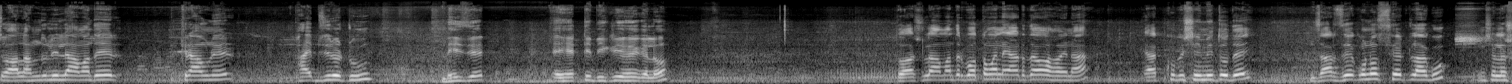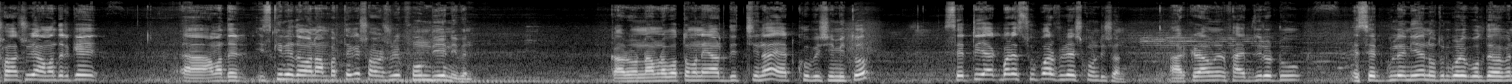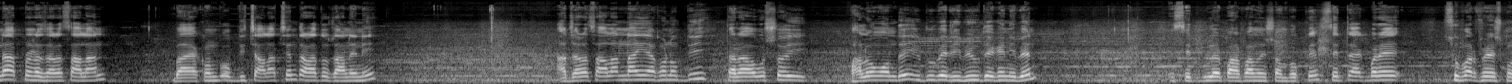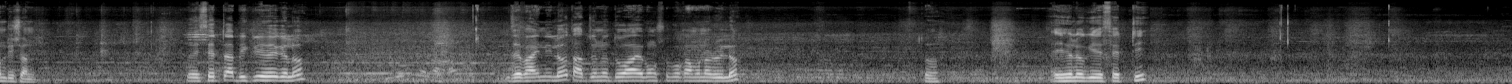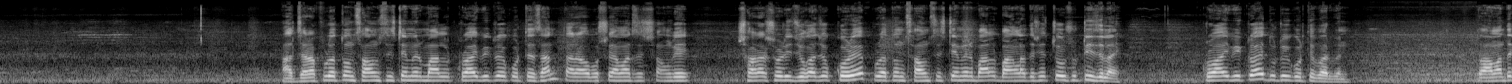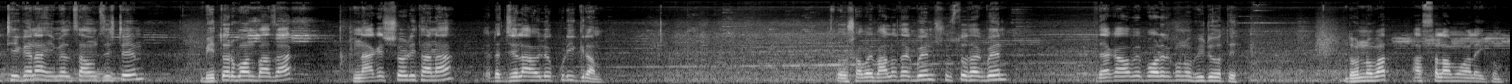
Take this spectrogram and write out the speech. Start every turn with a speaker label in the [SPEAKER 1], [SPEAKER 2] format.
[SPEAKER 1] তো আলহামদুলিল্লাহ আমাদের ক্রাউনের ফাইভ জিরো টু ভিজেট এই হেডটি বিক্রি হয়ে গেল। তো আসলে আমাদের বর্তমানে অ্যাড দেওয়া হয় না। অ্যাড খুবই সীমিত দেয়। যার যে কোনো সেট লাগুক ইনশাল্লাহ সরাসরি আমাদেরকে আমাদের স্ক্রিনে দেওয়া নাম্বার থেকে সরাসরি ফোন দিয়ে নেবেন। কারণ আমরা বর্তমানে অ্যাড দিচ্ছি না অ্যাড খুবই সীমিত। সেটটি একবারে সুপার ফ্রেশ কন্ডিশন আর ক্রাউনের ফাইভ জিরো টু এই সেটগুলো নিয়ে নতুন করে বলতে হবে না। আপনারা যারা চালান বা এখন অবধি চালাচ্ছেন, তারা তো জানেনই। আর যারা চালান নাই এখন অবধি, তারা অবশ্যই ভালো মন্দে ইউটিউবে রিভিউ দেখে নেবেন সেটগুলোর পারফরমেন্স সম্পর্কে। সেটটা একবারে সুপার ফ্রেশ কন্ডিশন তো এই সেটটা বিক্রি হয়ে গেল। যে ভাই নিল, তার জন্য দোয়া এবং শুভকামনা রইল। তো এই হলো গিয়ে সেটটি। আর যারা পুরাতন সাউন্ড সিস্টেমের মাল ক্রয় বিক্রয় করতে চান, তারা অবশ্যই আমাদের সঙ্গে সরাসরি যোগাযোগ করে পুরাতন সাউন্ড সিস্টেমের মাল বাংলাদেশের চৌষট্টি জেলায় ক্রয় বিক্রয় দুটোই করতে পারবেন। তো আমাদের ঠিকানা হিমেল সাউন্ড সিস্টেম, ভিতরবন বাজার, নাগেশ্বরী থানা, এটা জেলা হলো কুড়িগ্রাম। তো সবাই ভালো থাকবেন, সুস্থ থাকবেন। দেখা হবে পরের কোনো ভিডিওতে। ধন্যবাদ, আসসালামু আলাইকুম।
